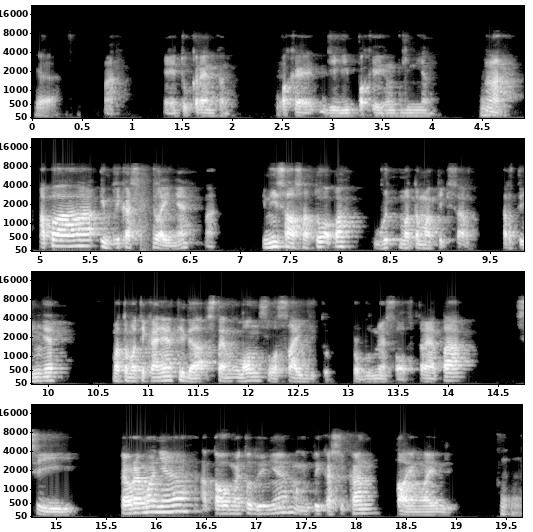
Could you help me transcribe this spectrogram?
Ya. Nah, ya itu keren kan. Pakai jadi pakai yang beginian. Hmm. Nah, apa implikasi lainnya? Nah, ini salah satu apa good mathematics art- artinya matematikanya tidak stand alone selesai gitu problemnya solve. Ternyata si teoremanya atau metodenya mengimplikasikan hal yang lain. Hmm.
